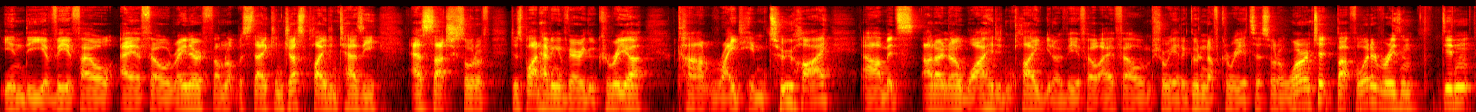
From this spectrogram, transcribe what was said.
in the VFL AFL arena, if I'm not mistaken. Just played in Tassie. As such, sort of, despite having a very good career, can't rate him too high. Um, it's I don't know why he didn't play, you know, VFL, AFL. I'm sure he had a good enough career to sort of warrant it, but for whatever reason, didn't.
